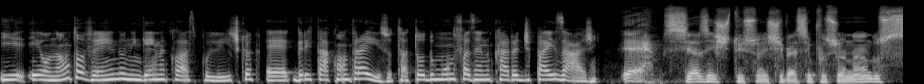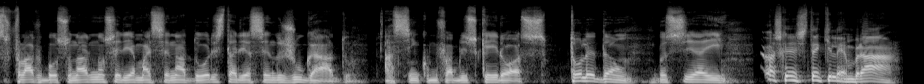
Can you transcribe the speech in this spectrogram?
E eu não tô vendo ninguém na classe política é, gritar contra isso. Tá todo mundo fazendo cara de paisagem. É, se as instituições estivessem funcionando, Flávio Bolsonaro não seria mais senador e estaria sendo julgado, assim como Fabrício Queiroz. Toledão, você aí. Eu acho que a gente tem que lembrar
